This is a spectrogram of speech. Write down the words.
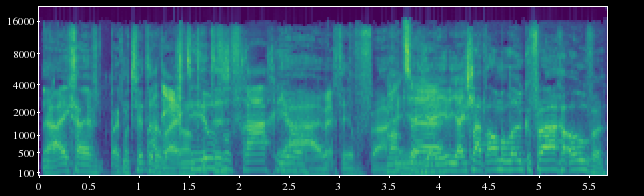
Ja, ik ga even pak mijn Twitter erbij. echt Want heel dit veel is, vragen, ja, joh. we hebben echt heel veel vragen. Want, jij, eh, jij, jij slaat allemaal leuke vragen over.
